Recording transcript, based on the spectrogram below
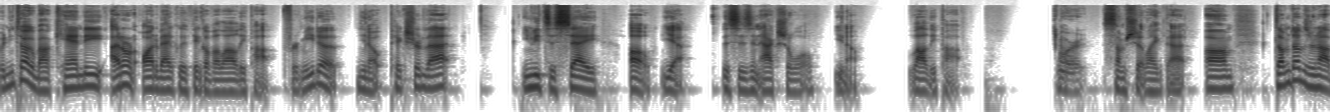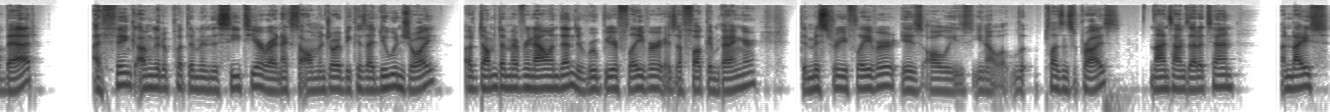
when you talk about candy, I don't automatically think of a lollipop. For me to, you know, picture that, you need to say, "Oh, yeah, this is an actual, you know, lollipop." Or some shit like that. Um Dum Dums are not bad. I think I'm gonna put them in the C tier right next to Almond Joy because I do enjoy a Dum Dum every now and then. The root beer flavor is a fucking banger. The mystery flavor is always, you know, a pleasant surprise. Nine times out of ten, a nice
